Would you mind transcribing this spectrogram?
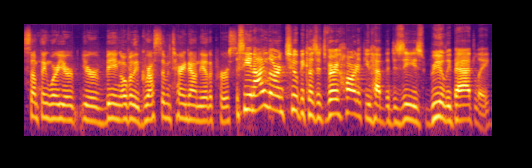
something where you're you're being overly aggressive and tearing down the other person. See, and I learned too because it's very hard if you have the disease really badly.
